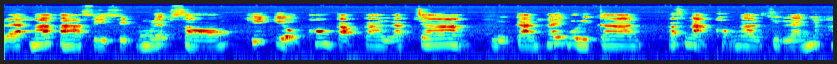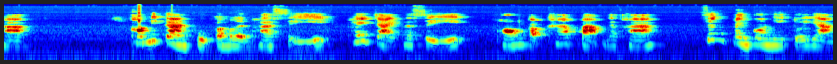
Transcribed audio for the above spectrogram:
และมาตรา 40 วงเล็บ 2 ที่เกี่ยวข้องกับการรับจ้าง หรือการให้บริการลักษณะของงานฟรีแลนซ์นะคะเขามีการถูกประเมินภาษี ให้จ่ายภาษีพร้อมกับค่าปรับนะคะ ซึ่งเป็นกรณีตัวอย่าง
